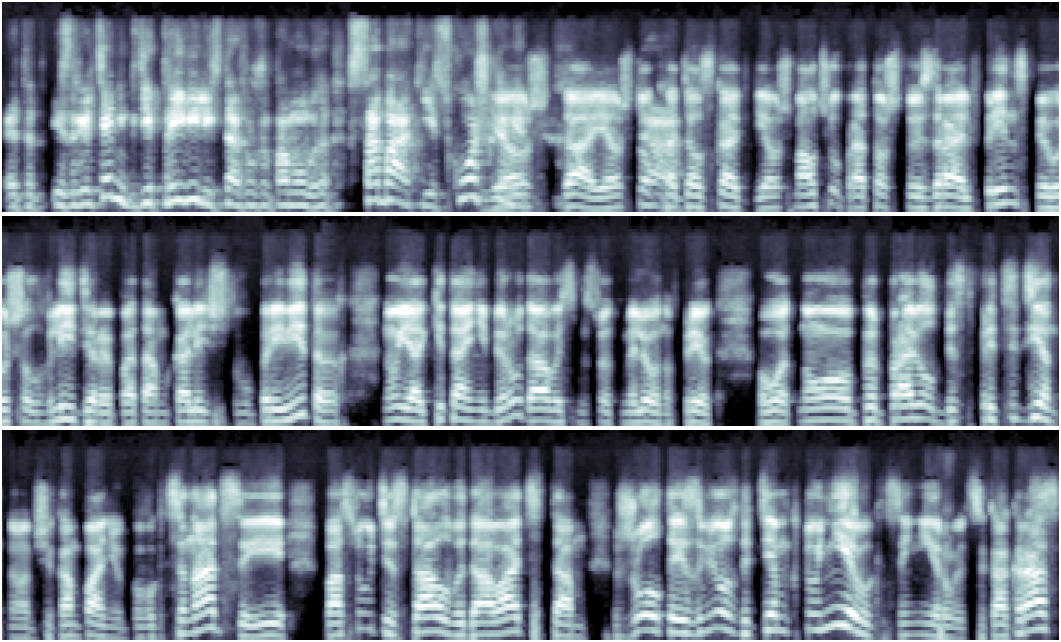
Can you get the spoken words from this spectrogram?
этот израильтяне, где привились даже уже, по-моему, собаки с кошками. Я уж, да, я уж только Да. хотел сказать, я уж молчу про то, что Израиль, в принципе, вышел в лидеры по там количеству привитых. Ну, я Китай не беру, да, 800 миллионов привит, вот, но провел беспрецедентную вообще кампанию по вакцинации и, по сути, стал выдавать там желтые звезды тем, кто не вакцинируется, как раз,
